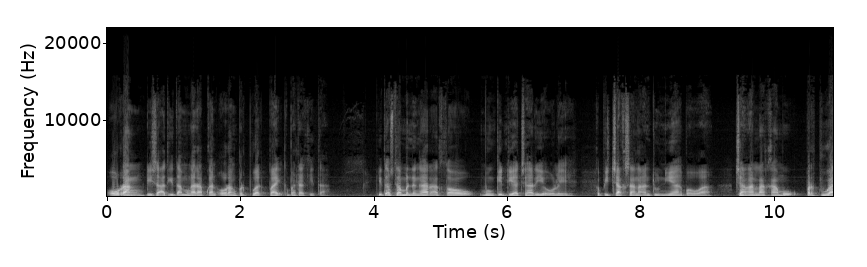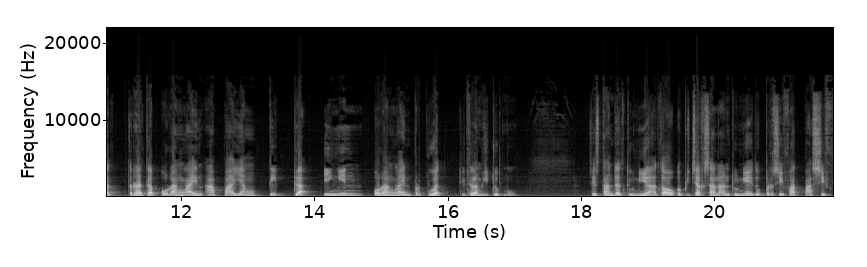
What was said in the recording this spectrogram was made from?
orang di saat kita mengharapkan orang berbuat baik kepada kita. Kita sudah mendengar atau mungkin diajari oleh kebijaksanaan dunia bahwa janganlah kamu perbuat terhadap orang lain apa yang tidak ingin orang lain perbuat di dalam hidupmu. Jadi standar dunia atau kebijaksanaan dunia itu bersifat pasif,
